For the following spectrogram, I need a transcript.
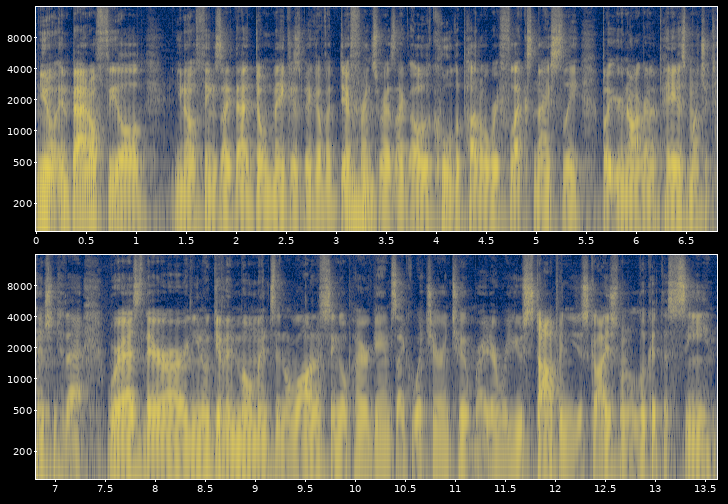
you know, in Battlefield, you know, things like that don't make as big of a difference. Mm-hmm. Whereas, like, oh, the cool, the puddle reflects nicely, but you're not going to pay as much attention to that. Whereas there are, you know, given moments in a lot of single player games like Witcher and Tomb Raider where you stop and you just go, I just want to look at the scene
